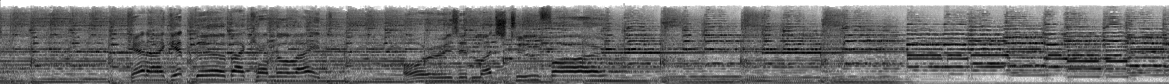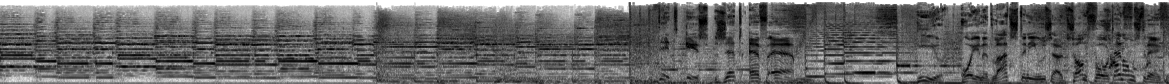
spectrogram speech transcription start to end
Can I get there by candlelight? Or is it much too far? Dit is ZFM. Hier hoor je het laatste nieuws uit Zandvoort en omstreken.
